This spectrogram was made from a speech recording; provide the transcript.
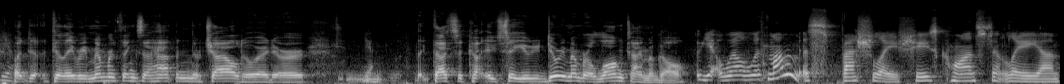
Yeah. but do, do they remember things that happened in their childhood or Yeah. that's a so you do remember a long time ago. Yeah, well, with mom especially, she's constantly. Um,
